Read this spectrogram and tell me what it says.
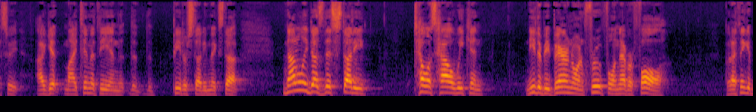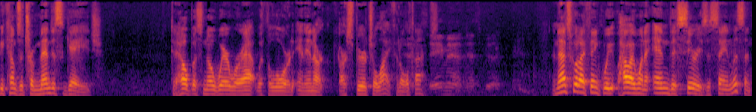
see, I get my Timothy and the, the, the Peter study mixed up. Not only does this study tell us how we can neither be barren nor unfruitful and never fall, but I think it becomes a tremendous gauge to help us know where we're at with the Lord and in our, our spiritual life at all times. Amen. And that's what I think we, how I want to end this series is saying, listen,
